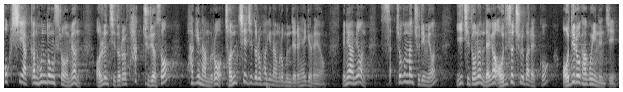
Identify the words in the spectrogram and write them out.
혹시 약간 혼동스러우면 얼른 지도를 확 줄여서 확인함으로 전체 지도를 확인함으로 문제를 해결해요. 왜냐하면 조금만 줄이면 이 지도는 내가 어디서 출발했고 어디로 가고 있는지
